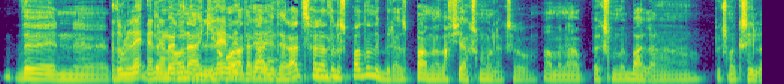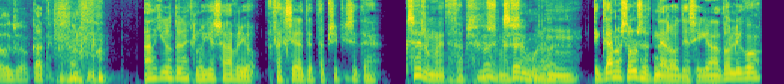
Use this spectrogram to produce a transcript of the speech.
Δεν, ε, Δουλε... δεν εννοώ, περνάει και η χώρα τα δουλεύετε- καλύτερά της, αλλά Ναι. τέλος πάντων δεν πειράζει. Πάμε να τα φτιάξουμε όλα. Ξέρω. Πάμε να παίξουμε μπάλα, να παίξουμε ξύλο, δεν ξέρω κάτι. να κάνουμε. Αν γίνονταν εκλογές αύριο, θα ξέρετε τι θα ψηφίσετε; Ξέρουμε τι θα ψηφίσουμε Ναι, ξέρουμε, σίγουρα. ναι. Μμ. Την κάνω σε όλου αυτή την ερώτηση για να δω λίγο.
